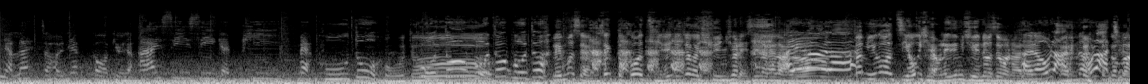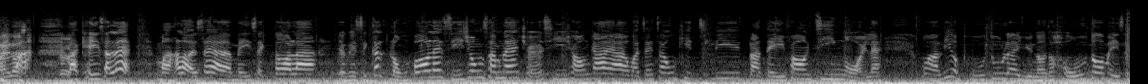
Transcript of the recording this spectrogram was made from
咧就去呢一個叫做 ICC 嘅 P 咩普都普都普都普都。你唔好成日唔識讀嗰個字，你要將佢串出嚟先得㗎，大佬。係啦係啦咁如果個字好長，你點串啊？我想問下你。係啦，好難 好難咁咪係咯。嗱，其實咧馬來西亞美食多啦，尤其是吉隆坡咧市中心咧，除咗市創街啊或者周 Kits 呢笪地方之外咧，哇！呢、個普都咧原來就好多美食喎。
